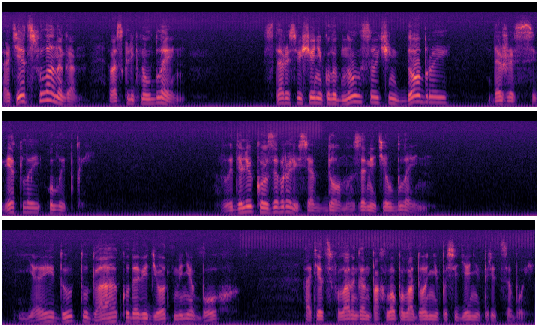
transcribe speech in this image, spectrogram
«Отец Фланаган!» — воскликнул Блейн. Старый священник улыбнулся очень доброй, даже светлой улыбкой. «Вы далеко забрались от дома», — заметил Блейн. «Я иду туда, куда ведет меня Бог». Отец Фланаган похлопал ладонью по сиденью перед собой.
